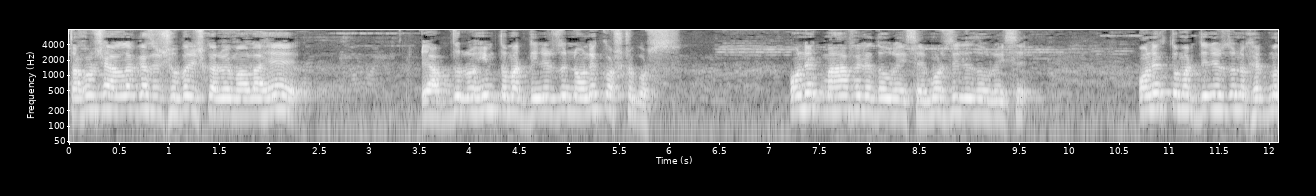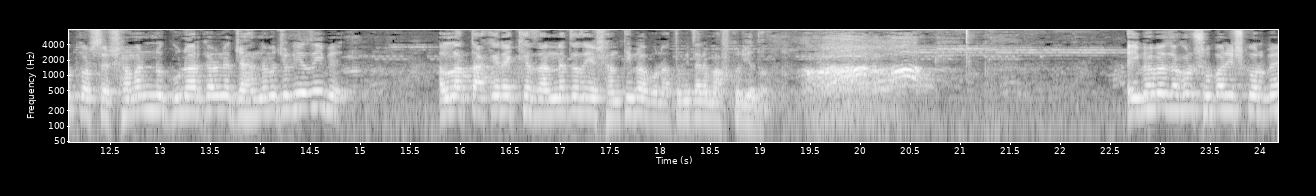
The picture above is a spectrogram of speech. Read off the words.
তখন সে আল্লাহর কাছে সুপারিশ করবে, মাওলা হে, এ আব্দুর রহিম তোমার দিনের জন্য অনেক কষ্ট করছে। অনেক মাহফিলে দৌড়াইছে, মসজিদে দৌড়াইছে। অনেক তোমার দিনের জন্য খেদমত করছে। সামান্য গুনার কারণে জাহান্নামে চলিয়ে যাইবে। আল্লাহ তাকে রেখে জান্নাতে দিয়ে শান্তি পাবো না, তুমি তারা মাফ করিয়ে দাও। এইভাবে যখন সুপারিশ করবে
